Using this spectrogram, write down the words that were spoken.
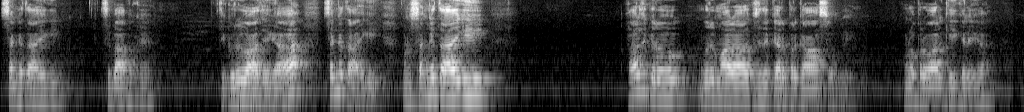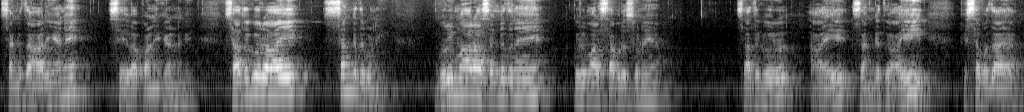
ਸੰਗਤ ਆਏਗੀ ਸੁਭਾਵਕ ਹੈ। ਤੇ ਗੁਰੂ ਆ ਜਾਏਗਾ, ਸੰਗਤ ਆਏਗੀ। ਹੁਣ ਸੰਗਤ ਆਏਗੀ, ਫਰਜ਼ ਕਰੋ ਗੁਰੂ ਮਹਾਰਾਜ ਕਿਸੇ ਦੇ ਘਰ ਪ੍ਰਕਾਸ਼ ਹੋ ਗਏ ਹੁਣ ਉਹ ਪਰਿਵਾਰ ਕੀ ਕਰੇਗਾ? ਸੰਗਤਾਂ ਆ ਰਹੀਆਂ ਨੇ, ਸੇਵਾ ਪਾਣੀ ਕਰਨਗੇ। ਸਤਿਗੁਰ ਆਏ ਸੰਗਤ ਬਣੀ। ਗੁਰੂ ਮਹਾਰਾਜ ਸੰਗਤ ਨੇ ਗੁਰੂ ਮਹਾਰਾਜ ਸ਼ਬਦ ਸੁਣਿਆ। ਸਤਿਗੁਰ ਆਏ ਸੰਗਤ ਆਈ ਫਿਰ ਸ਼ਬਦ ਆਇਆ।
